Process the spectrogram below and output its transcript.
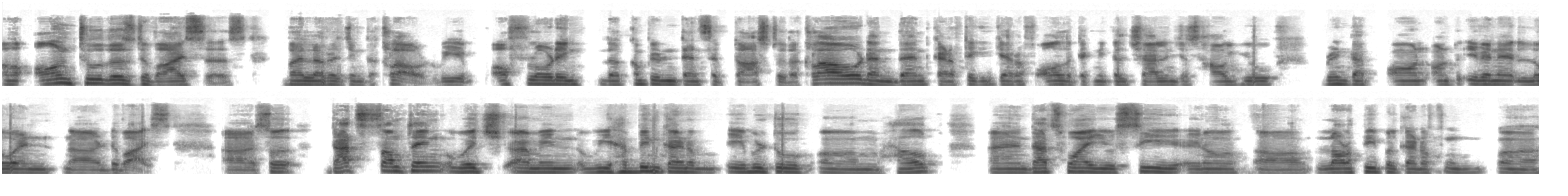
uh, onto those devices by leveraging the cloud. We offloading the compute intensive tasks to the cloud and then kind of taking care of all the technical challenges how you bring that on onto even a low end uh, device. Uh, so that's something which I mean we have been kind of able to um, help, and that's why you see you know uh, a lot of people kind of uh,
